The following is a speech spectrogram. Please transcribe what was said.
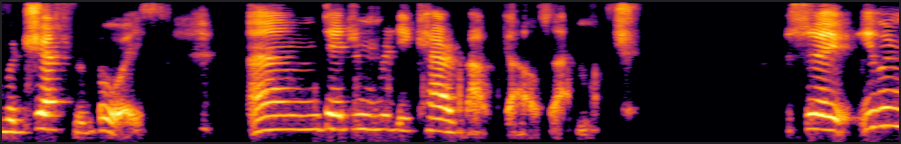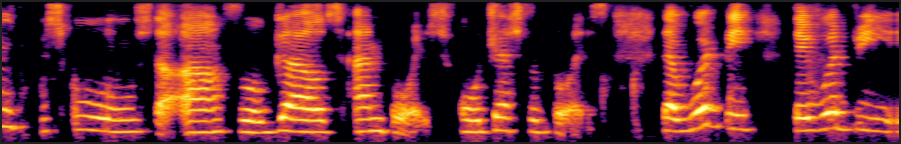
were just for boys, and they didn't really care about girls that much so even schools that are for girls and boys or just for boys there would be they would be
